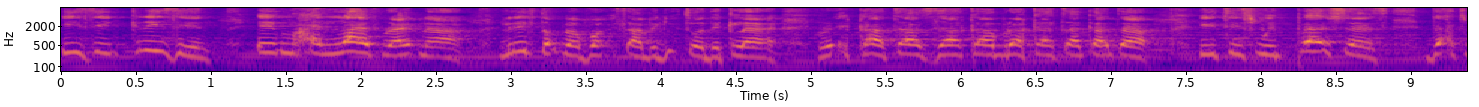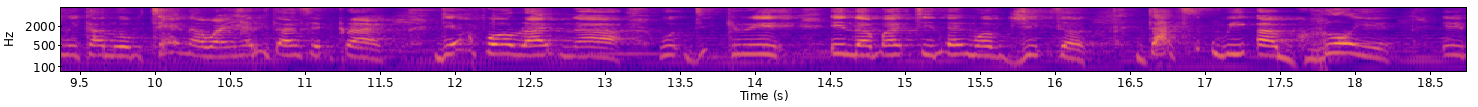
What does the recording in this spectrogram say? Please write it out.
is increasing in my life right now. Lift up your voice and begin to declare. It is with patience that we can obtain our inheritance in Christ. Therefore, right now, we decree in the mighty name of Jesus that we are growing in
